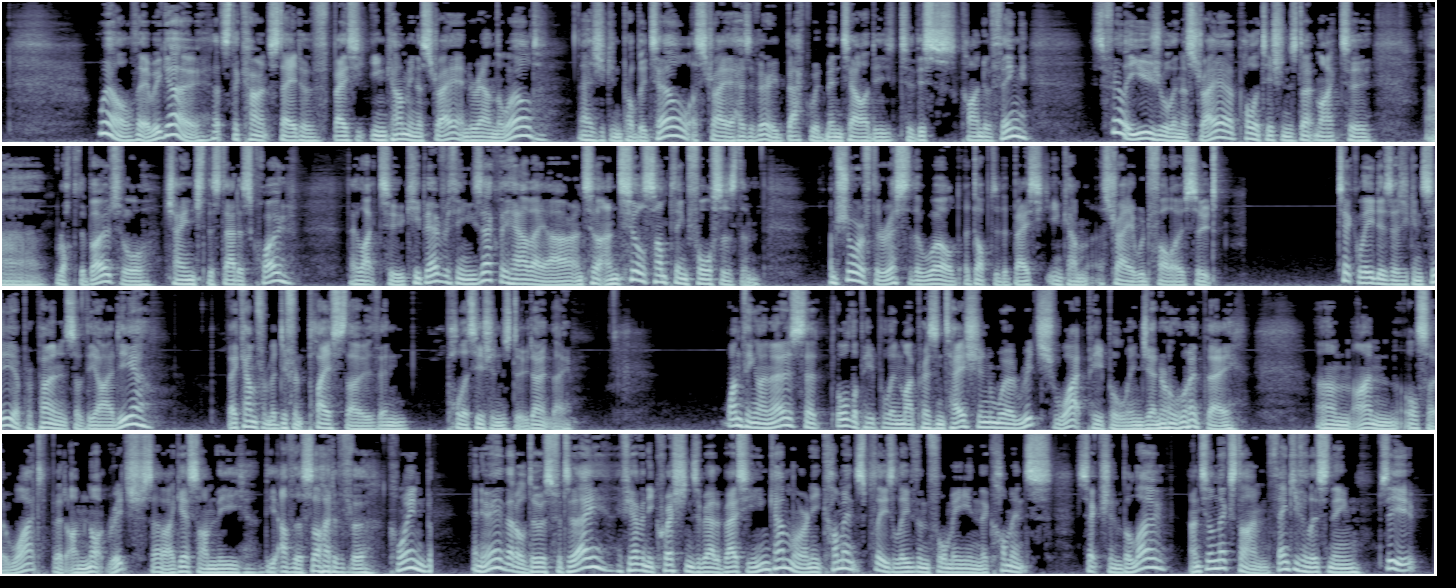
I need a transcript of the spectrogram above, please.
Well, there we go. That's the current state of basic income in Australia and around the world. As you can probably tell, Australia has a very backward mentality to this kind of thing. It's fairly usual in Australia. Politicians don't like to uh, rock the boat or change the status quo. They like to keep everything exactly how they are until, until something forces them. I'm sure if the rest of the world adopted a basic income, Australia would follow suit. Tech leaders, as you can see, are proponents of the idea. They come from a different place, though, than politicians do, don't they? One thing I noticed that all the people in my presentation were rich white people in general, weren't they? Um, I'm also white, but I'm not rich, so I guess I'm the, the other side of the coin. Anyway, that'll do us for today. If you have any questions about a basic income or any comments, please leave them for me in the comments section below. Until next time, thank you for listening. See you.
